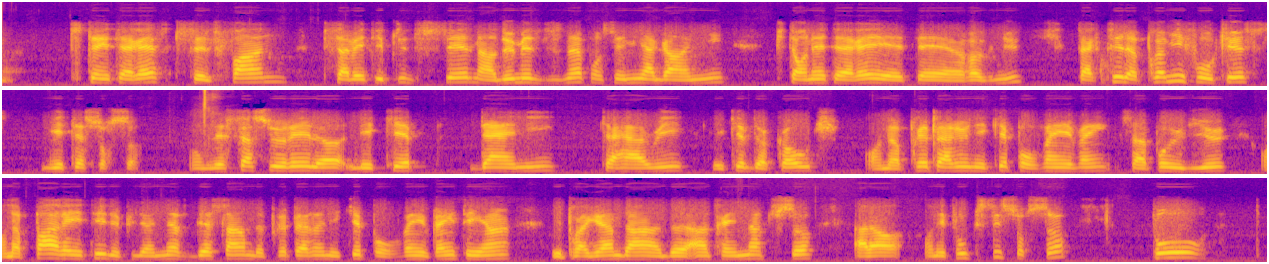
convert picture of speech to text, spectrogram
tu t'intéresses, puis c'est le fun, puis ça avait été plus difficile, mais en 2019, on s'est mis à gagner, puis ton intérêt était revenu. Fait que, tu sais, le premier focus, il était sur ça. On voulait s'assurer, l'équipe, Danny, Kahari, l'équipe de coach, on a préparé une équipe pour 2020, ça n'a pas eu lieu. On n'a pas arrêté depuis le 9 décembre de préparer une équipe pour 2021, les programmes d'entraînement, tout ça. Alors, on est focusé sur ça pour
